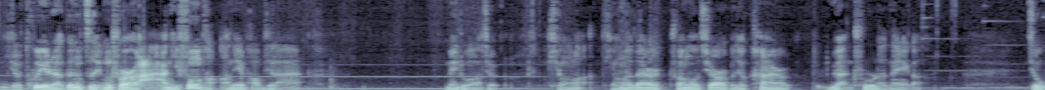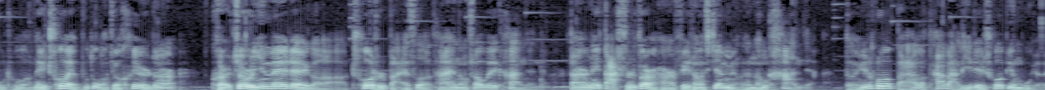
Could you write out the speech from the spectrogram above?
你就推着跟自行车啊，你疯跑你也跑不起来。没辙，就停了，停了，在这喘口气儿吧。就看着远处的那个救护车，那车也不动，就黑着灯。可是就是因为这个车是白色，他还能稍微看见点。但是那大十字还是非常鲜明，他能看见。等于说白了，他爸离这车并不远，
